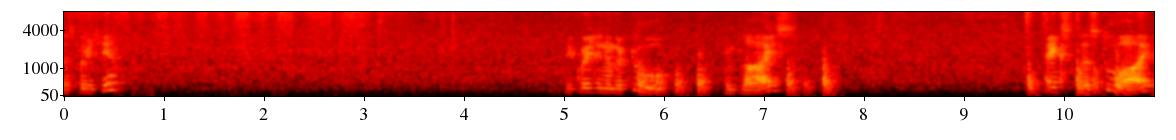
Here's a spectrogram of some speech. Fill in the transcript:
let's put it here equation number 2 implies x plus 2y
